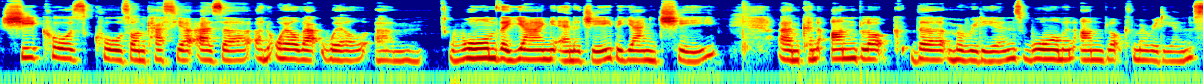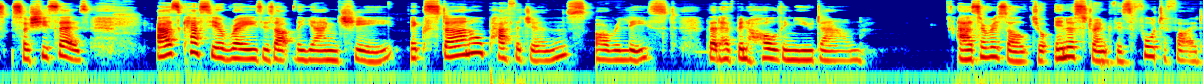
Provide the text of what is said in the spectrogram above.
She calls, calls on cassia as a, an oil that will um, warm the yang energy, the yang qi, um, can unblock the meridians, warm and unblock the meridians. So she says, as Cassia raises up the yang qi, external pathogens are released that have been holding you down. As a result, your inner strength is fortified,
